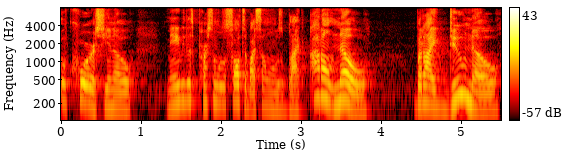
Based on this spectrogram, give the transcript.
of course, you know, maybe this person was assaulted by someone who was black. I don't know. But I do know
